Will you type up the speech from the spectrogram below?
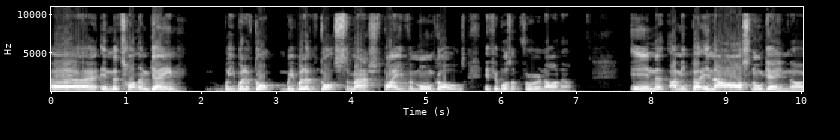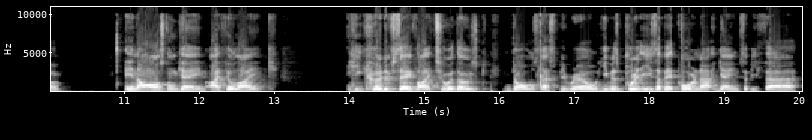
Uh, in the Tottenham game, we would have got we would have got smashed by even more goals if it wasn't for Onana. In I mean, but in that Arsenal game though, in the Arsenal game, I feel like he could have saved like two of those goals. Let's be real. He was pretty. He's a bit poor in that game, to be fair.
